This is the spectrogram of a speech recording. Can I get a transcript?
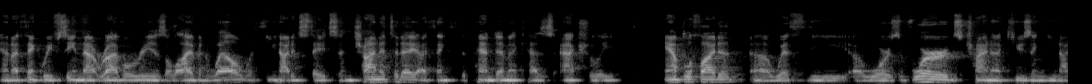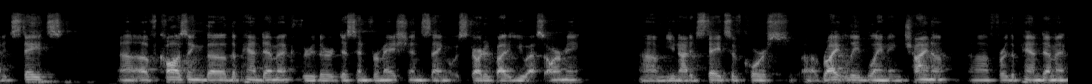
and I think we've seen that rivalry is alive and well with the United States and China today. I think the pandemic has actually amplified it uh, with the uh, wars of words, China accusing the United States uh, of causing the, the pandemic through their disinformation, saying it was started by the US Army. Um, the United States, of course, uh, rightly blaming China uh, for the pandemic,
